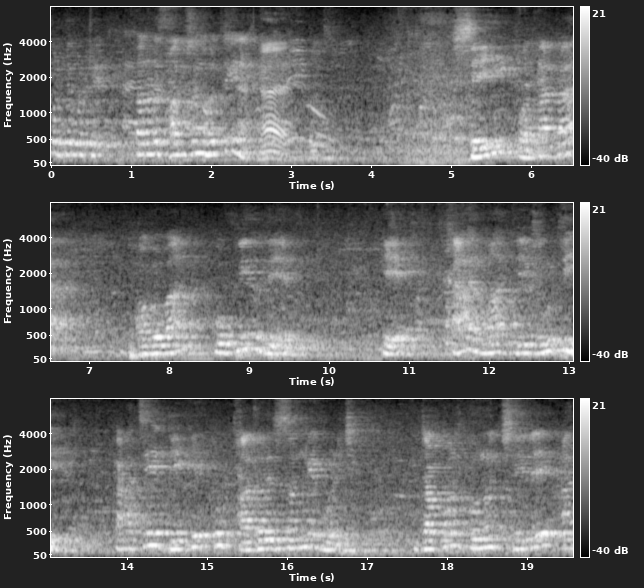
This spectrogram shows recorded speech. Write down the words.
পড়তে পড়তে তখন ওটা সাধু সঙ্গ হচ্ছে কি না? হ্যাঁ। সেই কথাটা ভগবান কপিল দেব কে তার মা দেবূতি কাছে ডেকে খুব আদরের সঙ্গে বলছে। যখন কোনো ছেলে আর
